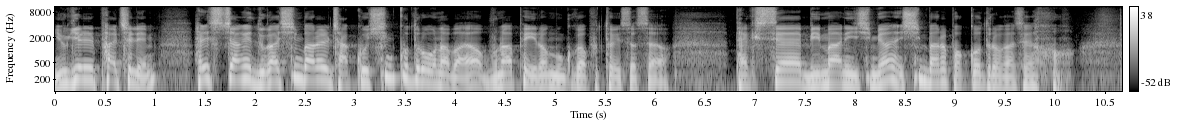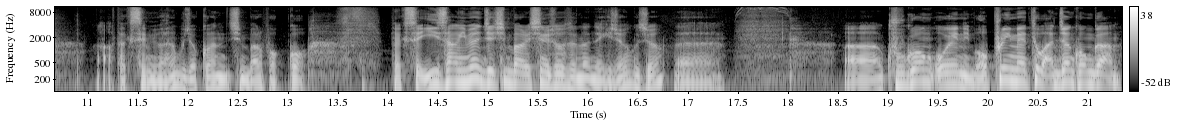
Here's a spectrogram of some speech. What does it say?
6187님, 헬스장에 누가 신발을 자꾸 신고 들어오나 봐요. 문 앞에 이런 문구가 붙어 있었어요. 100세 미만이시면 신발을 벗고 들어가세요. 아, 100세 미만은 무조건 신발을 벗고, 100세 이상이면 이제 신발을 신으셔도 된다는 얘기죠. 그죠? 예. 아, 9052님, 오프닝 멘트 완전 공감.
